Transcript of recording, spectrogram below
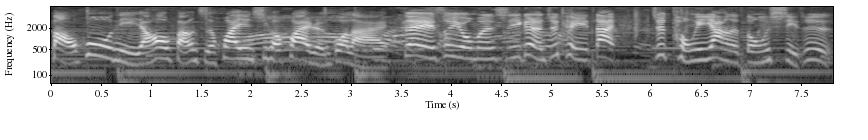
保护你，然后防止坏运气和坏人过来。对，所以我们十一个人就可以带就是同一样的东西，就是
